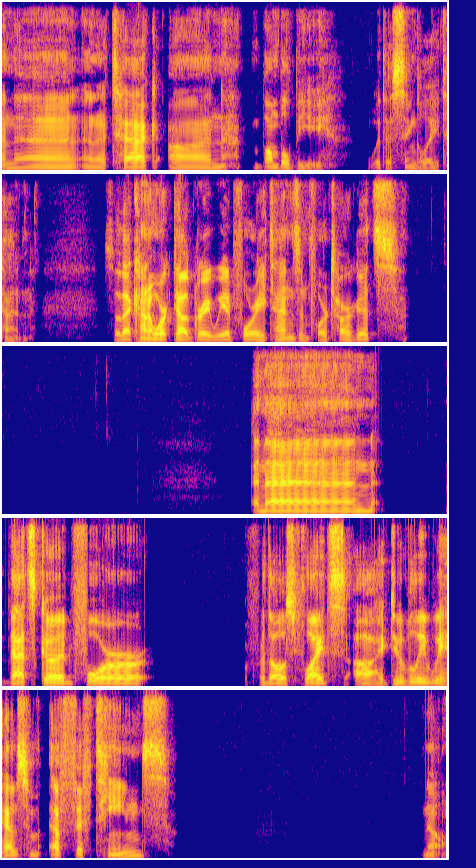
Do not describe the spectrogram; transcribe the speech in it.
And then an attack on Bumblebee with a single A10. So that kind of worked out great. We had four A10s and four targets. And then that's good for for those flights. Uh, I do believe we have some F-15s. No,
